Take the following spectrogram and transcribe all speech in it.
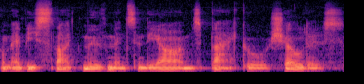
Or maybe slight movements in the arms, back, or shoulders.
